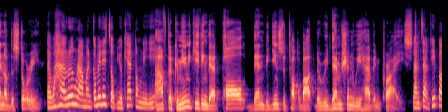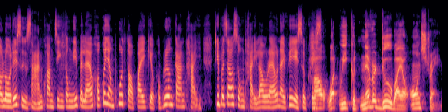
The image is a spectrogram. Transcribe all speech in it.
end of the story. แต่ว่าเรื่องราวมันก็ไม่ได้จบอยู่แค่ตรงนี้ After communicating that, Paul then begins to talk about the redemption we have in Christ. หลังจากที่เปาโลได้ สื่อสารความจริงตรงนี้ไปแล้วเขาก็ยังพูดต่อไปเกี่ยวกับเรื่องการไถ่ที่พระเจ้าทรงไถ่เราแล้วในพระเยซูคริสต์ How what we could never do by our own strength,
